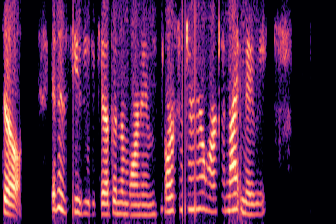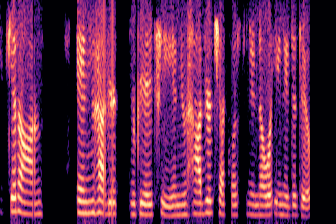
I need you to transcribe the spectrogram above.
still. It is easy to get up in the morning, or if you do your work at night, maybe you get on and you have your your BAT and you have your checklist and you know what you need to do.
